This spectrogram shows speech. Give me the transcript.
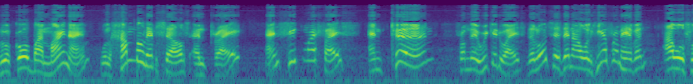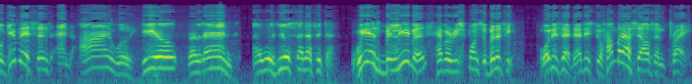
who are called by my name will humble themselves and pray and seek my face and turn from their wicked ways, the Lord says, then I will hear from heaven, I will forgive their sins, and I will heal the land. I will heal South Africa. We as believers have a responsibility. What is that? That is to humble ourselves and pray.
